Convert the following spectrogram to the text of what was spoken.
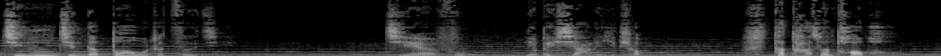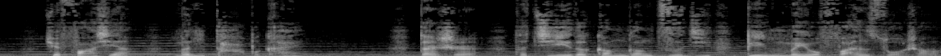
紧紧的抱着自己。姐夫也被吓了一跳，他打算逃跑，却发现门打不开。但是他记得刚刚自己并没有反锁上啊。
